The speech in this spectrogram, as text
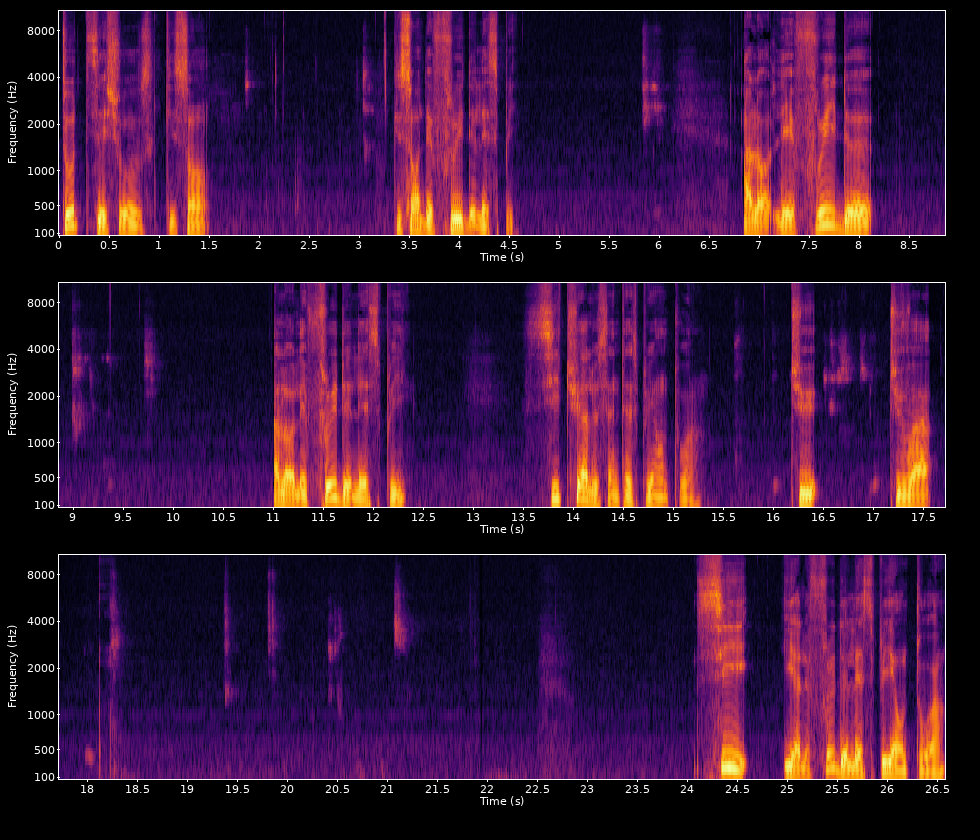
toutes ces choses qui sont, des fruits de l'esprit. Alors les fruits de, alors les fruits de l'esprit, si tu as le Saint-Esprit en toi, tu, tu vas si il y a le fruit de l'esprit en toi,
